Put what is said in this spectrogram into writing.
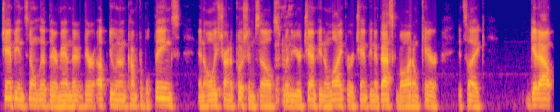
Champions don't live there, man. They're they're up doing uncomfortable things and always trying to push themselves. Whether you're a champion in life or a champion in basketball, I don't care. It's like get out,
